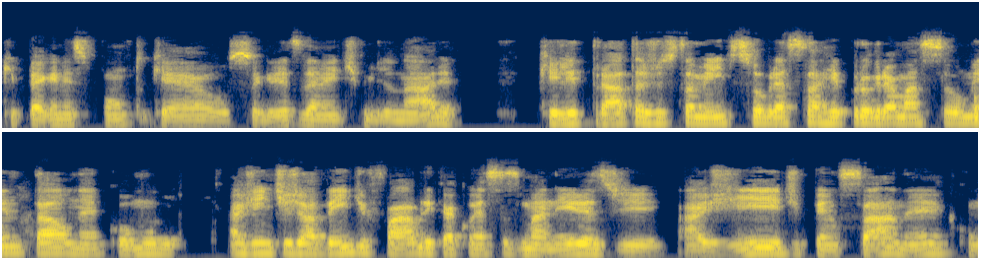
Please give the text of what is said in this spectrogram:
que pega nesse ponto, que é Os Segredos da Mente Milionária, que ele trata justamente sobre essa reprogramação mental, né? Como a gente já vem de fábrica com essas maneiras de agir, de pensar, né? Com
